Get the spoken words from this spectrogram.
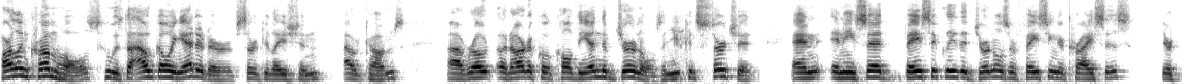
Harlan Krumholz, who was the outgoing editor of Circulation Outcomes, uh, wrote an article called "The End of Journals," and you can search it. And and he said basically the journals are facing a crisis. They're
